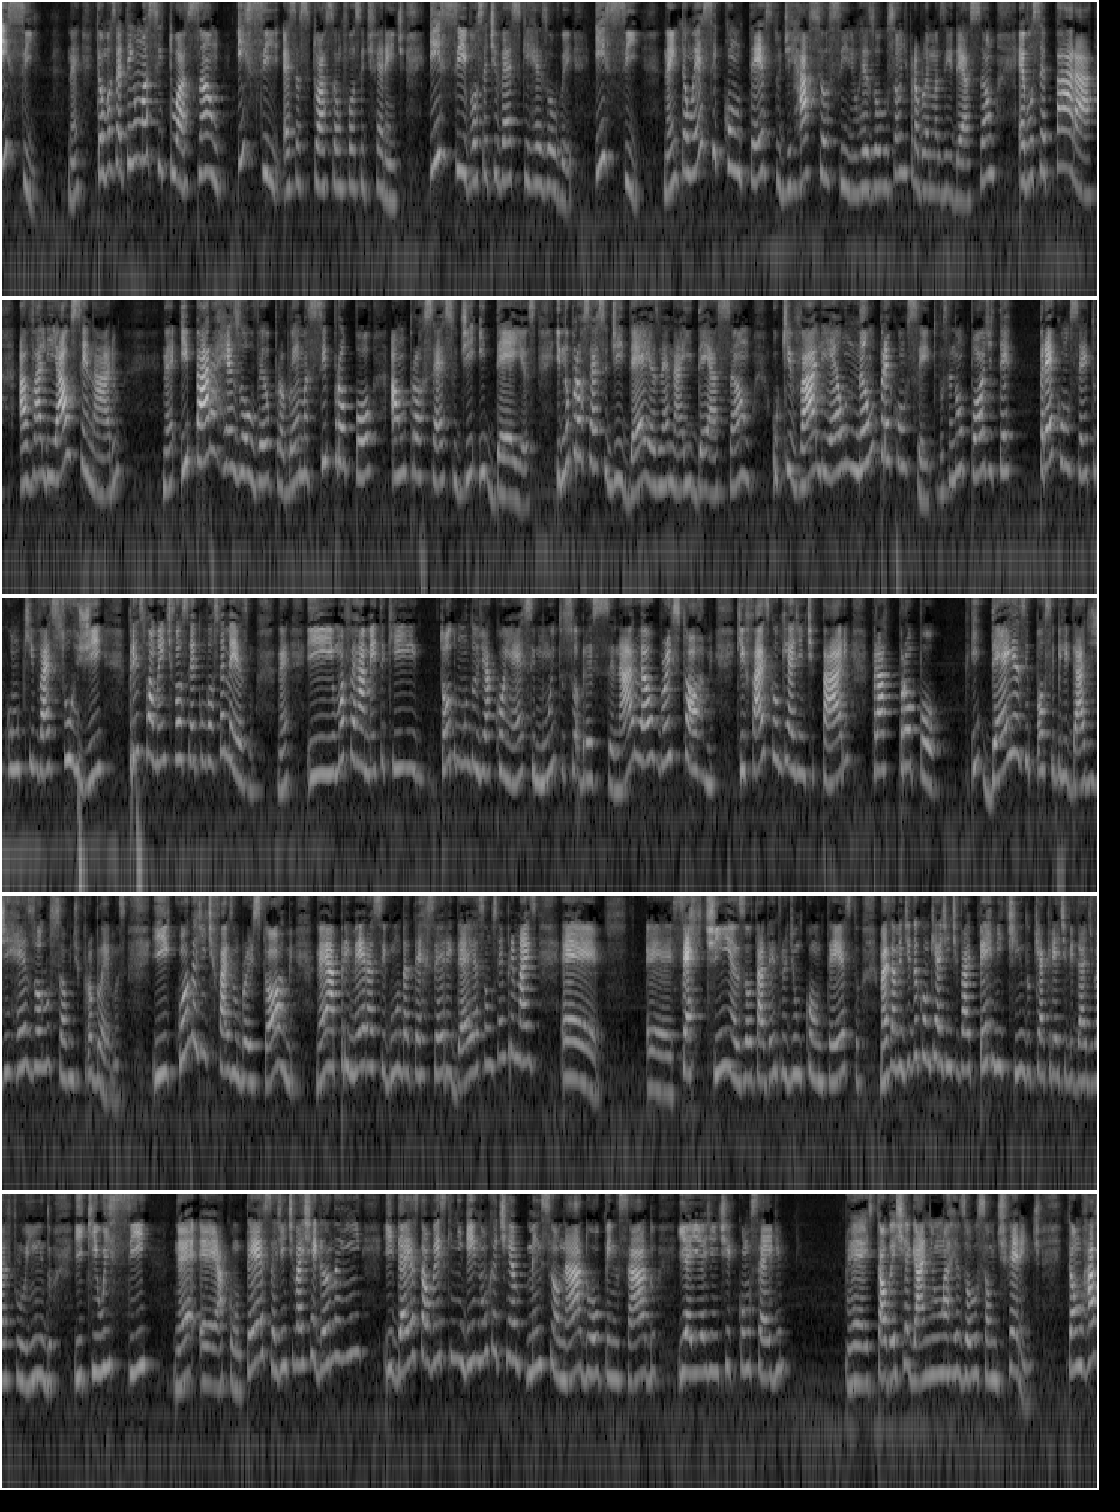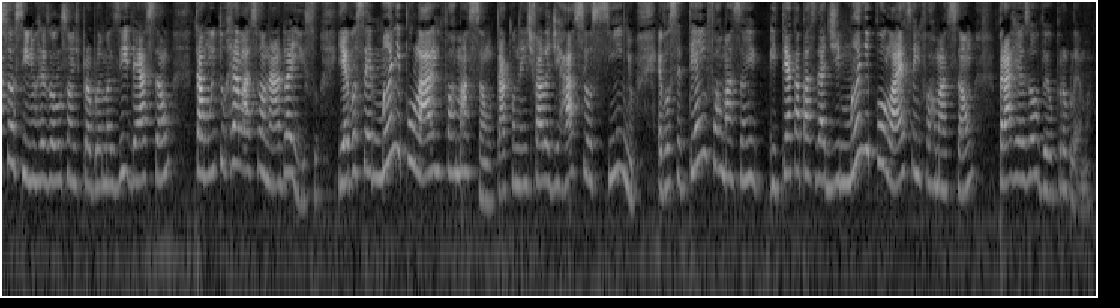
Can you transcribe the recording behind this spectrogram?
E se? Né? Então você tem uma situação, e se essa situação fosse diferente? E se você tivesse que resolver? E se? Né? Então, esse contexto de raciocínio, resolução de problemas e ideação é você parar, avaliar o cenário né? E para resolver o problema, se propor a um processo de ideias. E no processo de ideias, né, na ideação, o que vale é o não preconceito. Você não pode ter preconceito com o que vai surgir, principalmente você com você mesmo, né? E uma ferramenta que todo mundo já conhece muito sobre esse cenário é o brainstorm, que faz com que a gente pare para propor ideias e possibilidades de resolução de problemas. E quando a gente faz um brainstorm, né, a primeira, a segunda, a terceira ideia são sempre mais é, é, certinhas ou tá dentro de um contexto, mas à medida com que a gente vai permitindo que a criatividade vai fluindo e que o e se né, é, aconteça, a gente vai chegando em ideias talvez que ninguém nunca tinha mencionado ou pensado, e aí a gente consegue é, talvez chegar em uma resolução diferente. Então, raciocínio, resolução de problemas e ideação está muito relacionado a isso. E é você manipular a informação, tá? Quando a gente fala de raciocínio, é você ter a informação e, e ter a capacidade de manipular essa informação para resolver o problema.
